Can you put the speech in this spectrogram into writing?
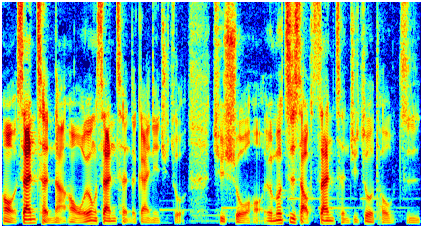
哦，三层呐，哈，我用三层的概念去做去说，哈，有没有至少三层去做投资？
